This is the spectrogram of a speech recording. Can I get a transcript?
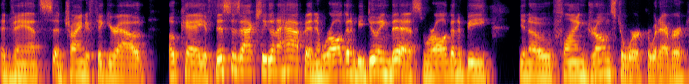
advance and trying to figure out okay if this is actually going to happen and we're all going to be doing this and we're all going to be you know flying drones to work or whatever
